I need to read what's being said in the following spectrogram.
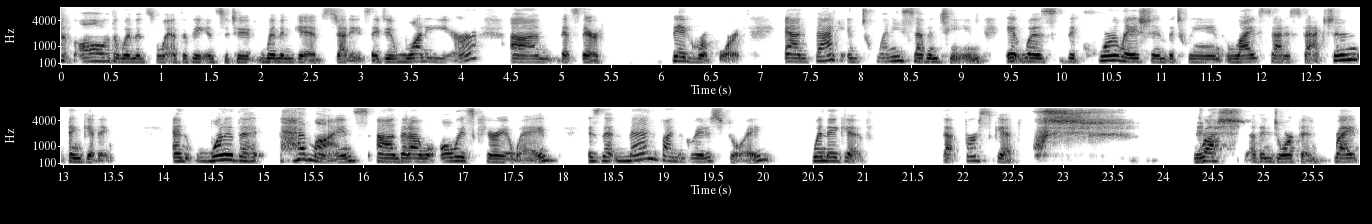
of all of the Women's Philanthropy Institute Women Give studies, they do one a year. Um, that's their big report. And back in 2017, it was the correlation between life satisfaction and giving. And one of the headlines uh, that I will always carry away is that men find the greatest joy when they give. That first gift, whoosh, rush of endorphin, right?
